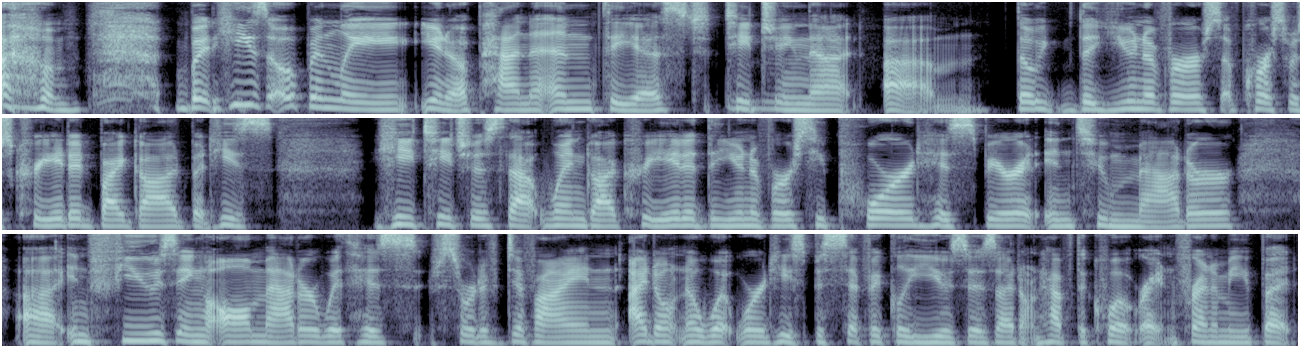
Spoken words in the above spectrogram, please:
um, but he's openly you know panentheist, teaching that um, the the universe, of course, was created by God, but he's he teaches that when God created the universe, he poured his spirit into matter, uh, infusing all matter with his sort of divine. I don't know what word he specifically uses. I don't have the quote right in front of me, but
